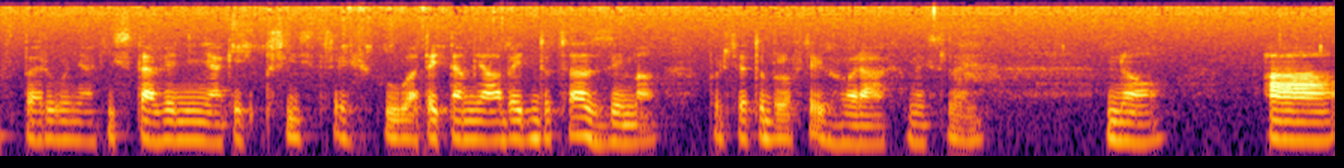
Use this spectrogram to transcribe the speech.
v Peru nějaký stavění nějakých přístřežků a teď tam měla být docela zima, protože to bylo v těch horách, myslím. No a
